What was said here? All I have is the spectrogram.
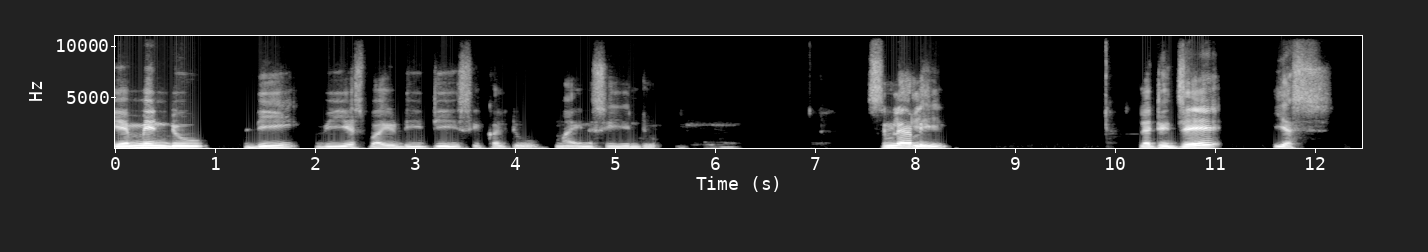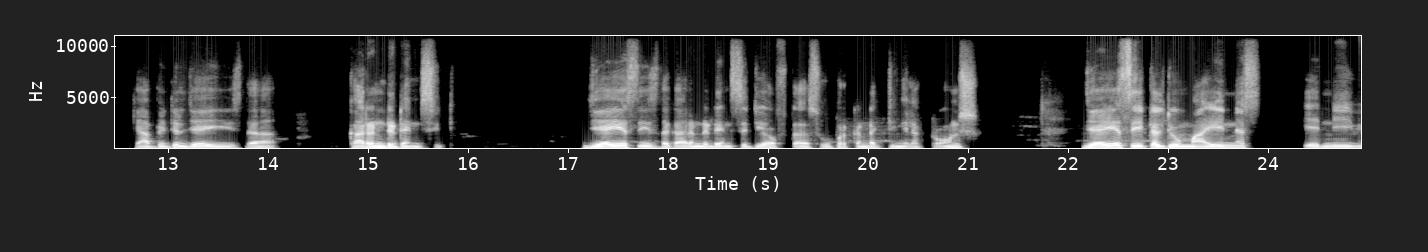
M into D Vs by dt is equal to minus E into. Similarly, let J, yes, capital J is the current density. Js is the current density of the superconducting electrons. Js equal to minus NeV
